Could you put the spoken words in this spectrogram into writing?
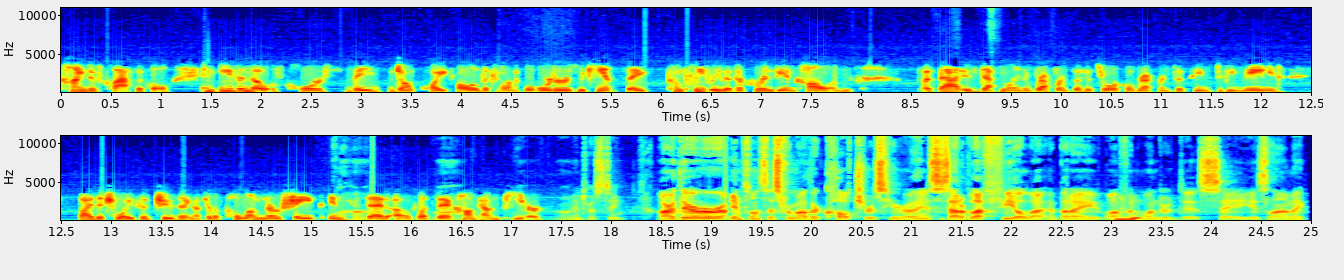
kind of classical. And even though, of course, they don't quite follow the canonical orders, we can't say completely that they're Corinthian columns. But that is definitely the reference, the historical reference that seems to be made by the choice of choosing a sort of columnar shape uh-huh. instead uh-huh. of, let's say, a compound pier. Oh, interesting. Are there influences from other cultures here? I think this is out of left field, but I often mm-hmm. wondered this, say, Islamic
